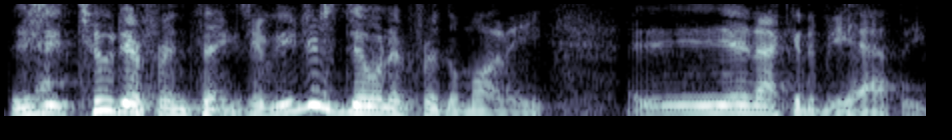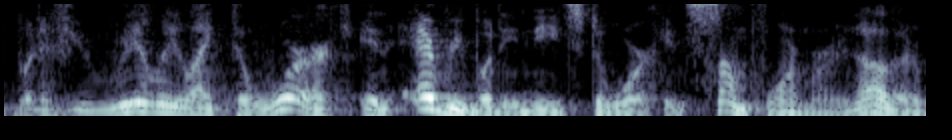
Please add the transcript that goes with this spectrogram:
These yeah. are two different things. If you're just doing it for the money, you're not going to be happy. But if you really like to work, and everybody needs to work in some form or another,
